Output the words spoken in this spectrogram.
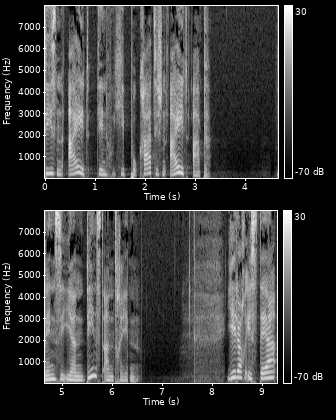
diesen Eid, den hippokratischen Eid ab, wenn sie ihren Dienst antreten. Jedoch ist der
